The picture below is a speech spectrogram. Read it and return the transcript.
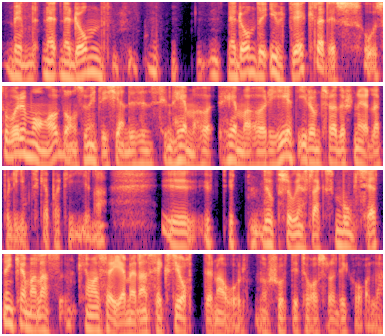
men när, när de, när de utvecklades så, så, var det många av dem som inte kände sin, sin hemma, hemmahörighet i de traditionella politiska partierna. Eh, det uppstod en slags motsättning kan man, kan man säga mellan 68 och de 70-talsradikala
